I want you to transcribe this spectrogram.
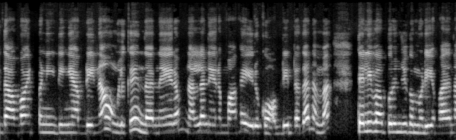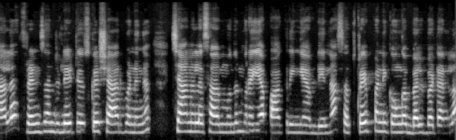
இதை அவாய்ட் பண்ணிக்கிட்டீங்க அப்படின்னா உங்களுக்கு இந்த நேரம் நல்ல நேரமாக இருக்கும் அப்படின்றத நம்ம தெளிவா புரிஞ்சுக்க முடியும். அதனால ஃப்ரெண்ட்ஸ் அண்ட் ரிலேட்டிவ்ஸ்க்கு ஷேர் பண்ணுங்க. சேனலை ச முதன்முறையா பாக்குறீங்க அப்படின்னா சப்ஸ்கிரைப் பண்ணிக்கோங்க. பெல் பட்டன்ல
